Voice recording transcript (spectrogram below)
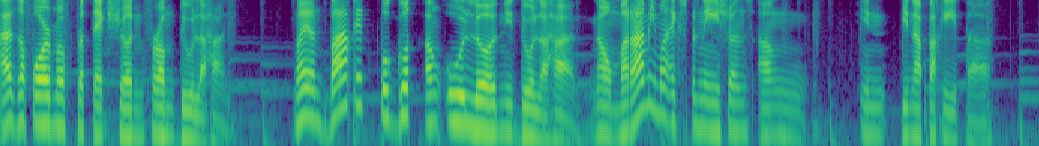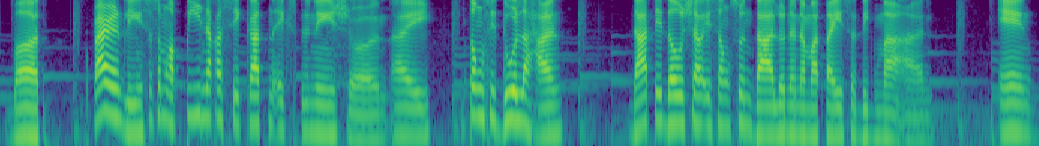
as a form of protection from Dulahan. Ngayon, bakit pugot ang ulo ni Dulahan? Now, marami mga explanations ang in pinapakita. But apparently, isa sa mga pinakasikat na explanation ay itong si Dulahan, dati daw siyang isang sundalo na namatay sa digmaan. And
